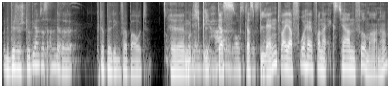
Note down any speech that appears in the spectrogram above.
und im Visual Studio haben sie das andere Knöppelding verbaut. Ähm, ich, das, das Blend war ja vorher von einer externen Firma, ne?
